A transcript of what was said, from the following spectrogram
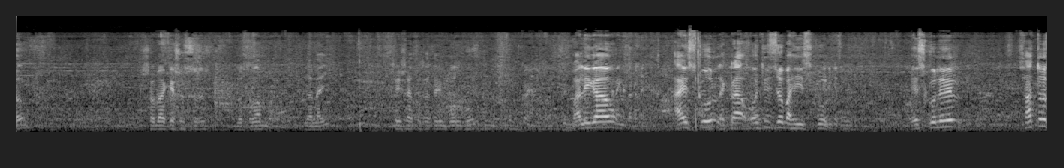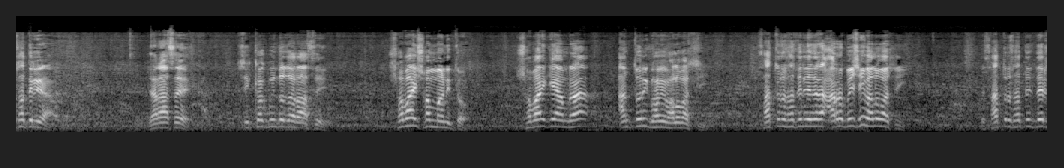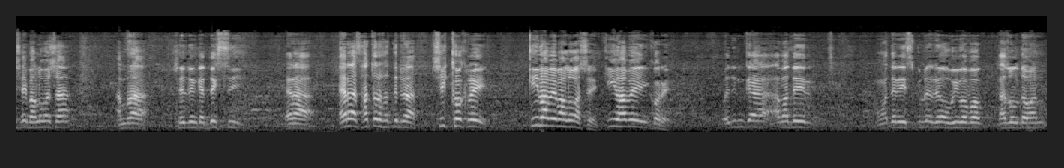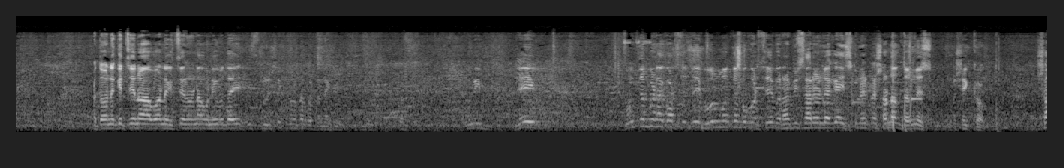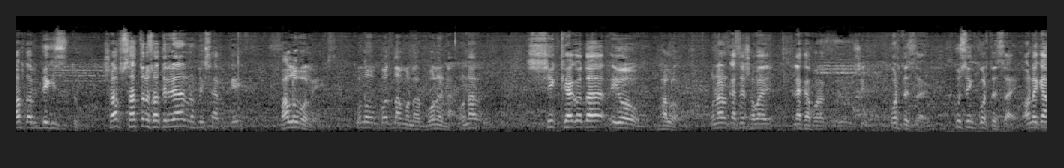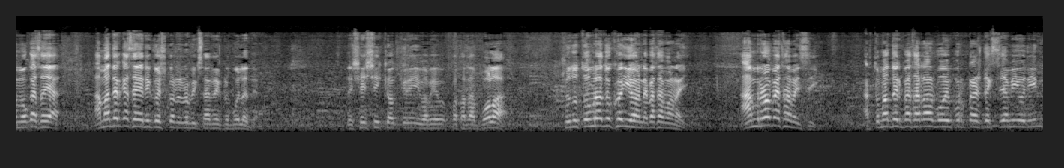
সবাইকে সুস্থ সালাম জানাই। সেই সাথে সাথে আমি বলব বালিগাঁও হাই স্কুল একটা ঐতিহ্যবাহী স্কুল স্কুলের ছাত্রছাত্রীরা যারা আছে, শিক্ষকবৃন্দ যারা আছে, সবাই সম্মানিত। সবাইকে আমরা আন্তরিকভাবে ভালোবাসি। ছাত্রছাত্রীদের আরও বেশি ভালোবাসি। ছাত্রছাত্রীদের সেই ভালোবাসা আমরা সেদিনকে দেখছি। এরা এরা ছাত্রছাত্রীরা শিক্ষকরে কীভাবে ভালোবাসে, কীভাবে করে? ওই দিনকে আমাদের আমাদের স্কুলের অভিভাবক কাজল দেওয়ান, হয়তো অনেকে চেনো, আবার অনেকে চেনো না, উনি বোধ হয় স্কুলে শিক্ষকতা করতেন নাকি? উনি যেই মন্তব্যটা করছে যে ভুল মন্তব্য করছে রবি স্যারের লাগে স্কুলের একটা স্বনামধন্য শিক্ষক। সব তো আমি দেখেছি তো। সব ছাত্রছাত্রীরা রফিক স্যারকে ভালো বলে। কোনো বদনাম ওনার বলে না। ওনার শিক্ষাগতা ইও ভালো। ওনার কাছে সবাই লেখাপড়া করতে চায় কোচিং করতে চায়। অনেকে আমার কাছে আমাদের কাছে রিকোয়েস্ট করে রফিক স্যার একটু বলে দেন। তো সেই শিক্ষককে এইভাবে কথাটা বলা। শুধু তোমরা দুঃখ ইয়ে হয় না, ব্যথা বানাই আমরাও ব্যথা পাইছি। আর তোমাদের ব্যথাটার বই প্রকাশ দেখছি আমি ওই দিন।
